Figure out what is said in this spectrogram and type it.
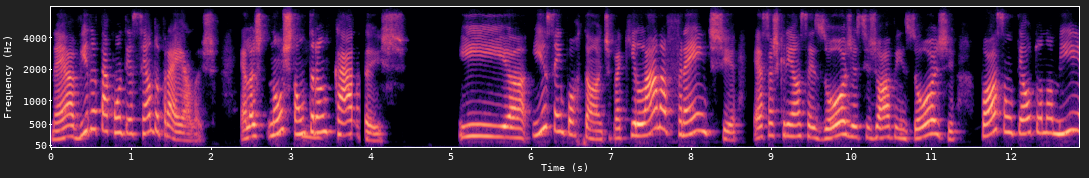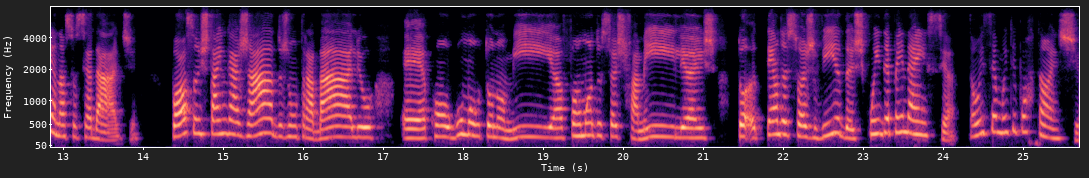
Né? A vida está acontecendo para elas. Elas não estão trancadas. E uh, isso é importante para que lá na frente essas crianças hoje, esses jovens hoje, possam ter autonomia na sociedade, possam estar engajados no trabalho, é, com alguma autonomia, formando suas famílias, tendo as suas vidas com independência. Então, isso é muito importante.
